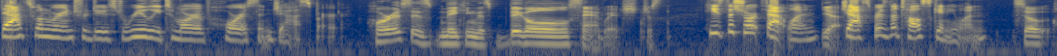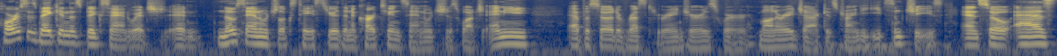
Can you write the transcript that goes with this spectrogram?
that's when we're introduced really to more of Horace and Jasper. Horace is making this big ol' sandwich. Just He's the short, fat one. Yeah. Jasper's the tall, skinny one. so Horace is making this big sandwich, and no sandwich looks tastier than a cartoon sandwich. Just watch any episode of Rescue Rangers where Monterey Jack is trying to eat some cheese. And so as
